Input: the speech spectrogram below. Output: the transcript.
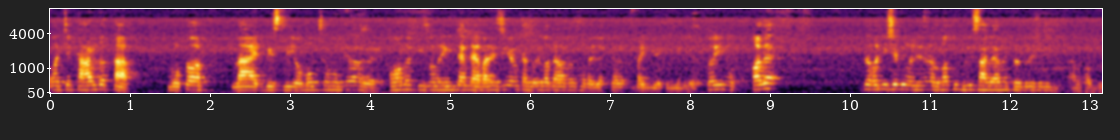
হচ্ছে কারেন্টের তার মোটর লাইট বিজলি অমুক সমুক কোনো কিছু নেই ইটা লেবার হিসেবে কাজ করে কথা আমার সবাই লেখা বাইক দিয়ে কিনে দিয়ে তো এই হবে তো হচ্ছে হিসেবে মানে কত দুই সালে আমি তোর করে হিসেবে আমি ভাবছি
